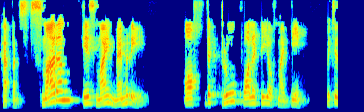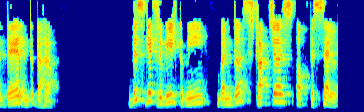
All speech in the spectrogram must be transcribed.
happens. Smaram is my memory of the true quality of my being, which is there in the dharam. This gets revealed to me when the structures of the self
